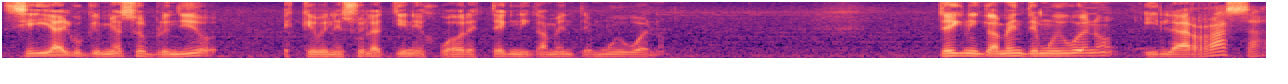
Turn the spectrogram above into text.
si hay algo que me ha sorprendido es que Venezuela tiene jugadores técnicamente muy buenos. Técnicamente muy buenos y la raza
